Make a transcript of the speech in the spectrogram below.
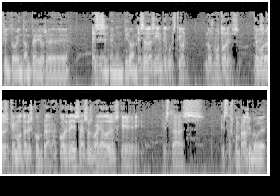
120 amperios eh, en, en un tirón? Esa es la siguiente cuestión. Los motores. ¿Qué, motores comprar? Acordes a esos variadores que, que estás que estás comprando. Sí, porque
